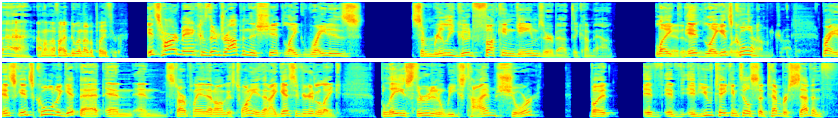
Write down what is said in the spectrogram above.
Ah, I don't know if I'd do another playthrough. It's hard, man, because they're dropping this shit like right as some really good fucking games are about to come out. Like Yeah, it, like it's cool, to it. right? It's it's cool to get that and and start playing that August twentieth. And I guess if you're gonna like blaze through it in a week's time, sure. But if if if you take until September seventh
